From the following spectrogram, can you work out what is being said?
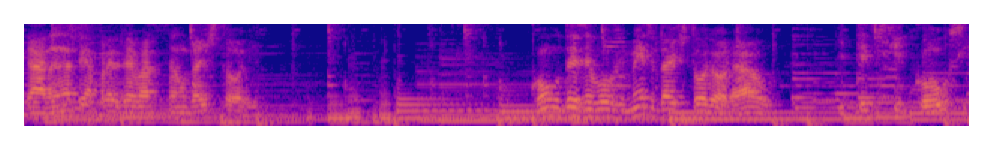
garantem a preservação da história. Com o desenvolvimento da história oral, intensificou-se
